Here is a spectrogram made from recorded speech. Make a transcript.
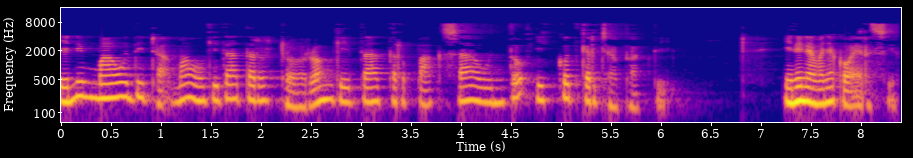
Ini mau tidak mau kita terdorong, kita terpaksa untuk ikut kerja bakti. Ini namanya koersif.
